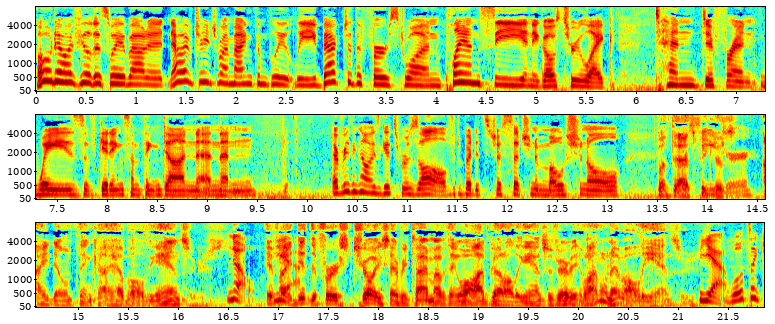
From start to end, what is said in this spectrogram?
Oh, now I feel this way about it. Now I've changed my mind completely. Back to the first one. Plan C." And he goes through like 10 different ways of getting something done and then everything always gets resolved, but it's just such an emotional But that's procedure. because I don't think I have all the answers. No. If yeah. I did the first choice every time, I would think, well, I've got all the answers for everything. Well, I don't have all the answers. Yeah, well, it's like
